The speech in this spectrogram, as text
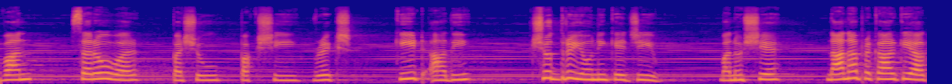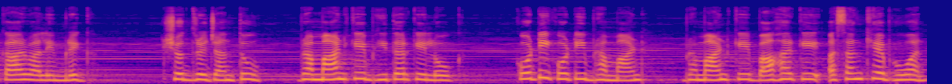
वन, सरोवर, पशु, पक्षी, वृक्ष, कीट आदि, क्षुद्र योनि के जीव, मनुष्य नाना प्रकार के आकार वाले मृग, क्षुद्र जंतु, ब्रह्मांड के भीतर के लोग कोटि कोटि ब्रह्मांड ब्रह्मांड के बाहर के असंख्य भुवन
